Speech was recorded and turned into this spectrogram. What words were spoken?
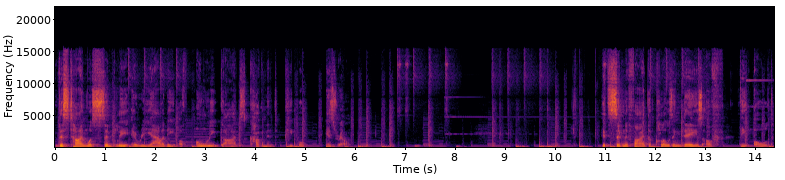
This time was simply a reality of only God's covenant people, Israel. It signified the closing days of the old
